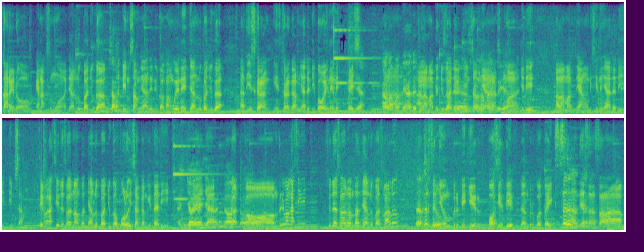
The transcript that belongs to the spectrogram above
karedok. Enak semua. Jangan lupa juga Dimsum. dimsumnya ada di belakang gue ini. Jangan lupa juga nanti Instagram Instagramnya ada di bawah ini nih, guys. Ya. Alamatnya ada di Alamatnya juga ada di dimsumnya ya. semua. Jadi alamat yang di sininya ada di dimsum. Terima kasih udah selalu nonton. Jangan lupa juga follow Instagram kita di enjoyaja.com. Terima kasih sudah selalu nonton. Jangan lupa selalu Tersenyum. tersenyum, berpikir positif dan berbuat baik senantiasa. Salam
